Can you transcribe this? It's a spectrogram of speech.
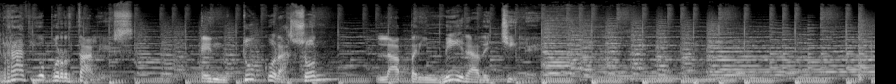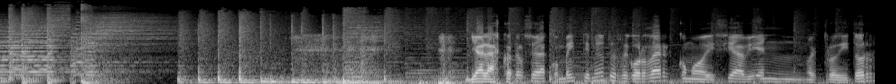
Radio Portales, en tu corazón, la primera de Chile. Ya a las 14 horas con 20 minutos, recordar, como decía bien nuestro editor,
